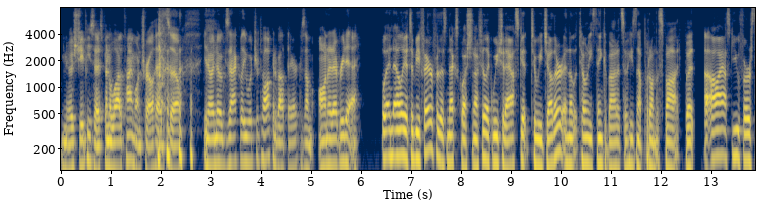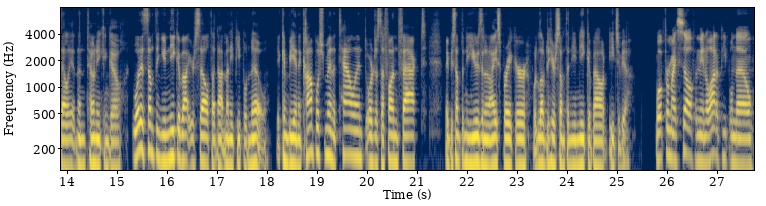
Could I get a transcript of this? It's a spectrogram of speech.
you know, as JP said, I spend a lot of time on Trailhead. So, you know, I know exactly what you're talking about there because I'm on it every day. Well, and Elliot, to be fair for this next question, I feel like we should ask it to each other and then let Tony think about it so he's not put on the spot. But I'll ask you first, Elliot, then Tony can go. What is something unique about yourself that not many people know? It can be an accomplishment, a talent, or just a fun fact, maybe something you use in an icebreaker. Would love to hear something unique about each of you. Well, for myself, I mean, a lot of people know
